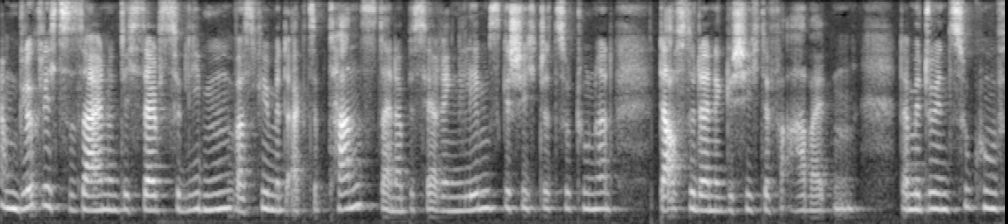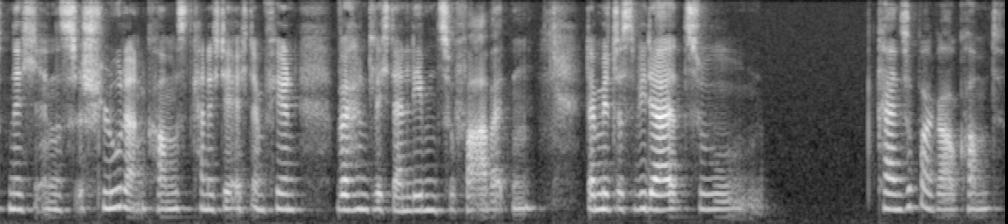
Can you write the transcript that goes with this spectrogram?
Um glücklich zu sein und dich selbst zu lieben, was viel mit Akzeptanz deiner bisherigen Lebensgeschichte zu tun hat, darfst du deine Geschichte verarbeiten. Damit du in Zukunft nicht ins Schludern kommst, kann ich dir echt empfehlen, wöchentlich dein Leben zu verarbeiten. Damit es wieder zu kein Supergau kommt.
